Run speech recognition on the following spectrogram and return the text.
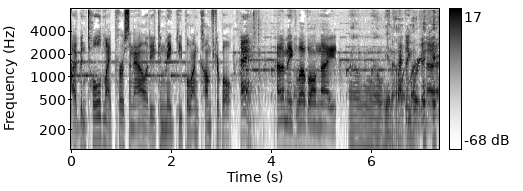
I've been told my personality can make people uncomfortable. Hey, how to make love all night. Oh, well, you know. I think my- we're gonna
